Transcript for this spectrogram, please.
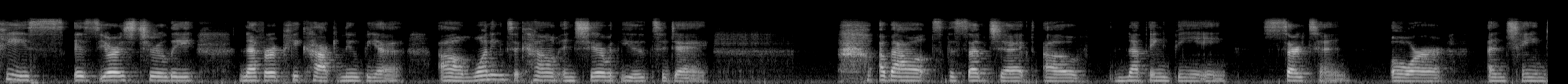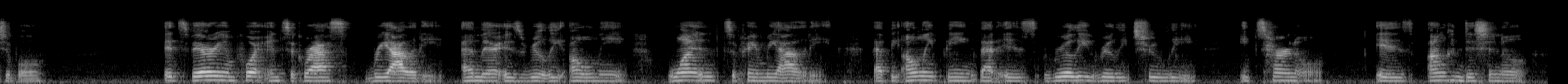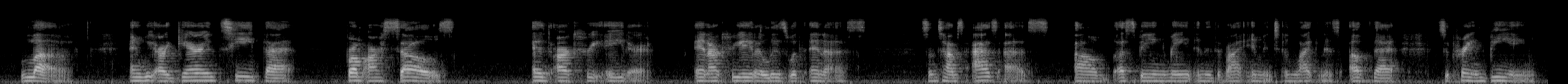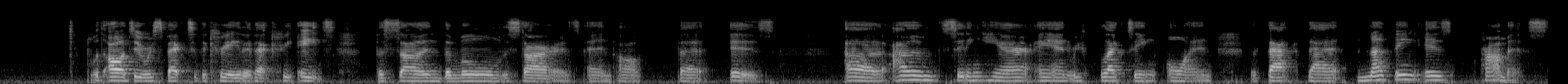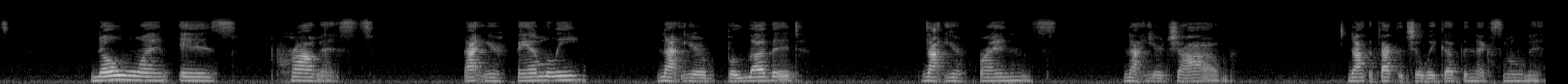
Peace is yours truly, Nefer Peacock Nubia, um, wanting to come and share with you today about the subject of nothing being certain or unchangeable. It's very important to grasp reality, and there is really only one supreme reality that the only thing that is really, really, truly eternal is unconditional love. And we are guaranteed that from ourselves and our Creator. And our Creator lives within us, sometimes as us, um, us being made in the divine image and likeness of that supreme being. With all due respect to the Creator that creates the sun, the moon, the stars, and all that is uh, I'm sitting here and reflecting on the fact that nothing is promised. No one is promised. Not your family, not your beloved, not your friends, not your job, not the fact that you'll wake up the next moment.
